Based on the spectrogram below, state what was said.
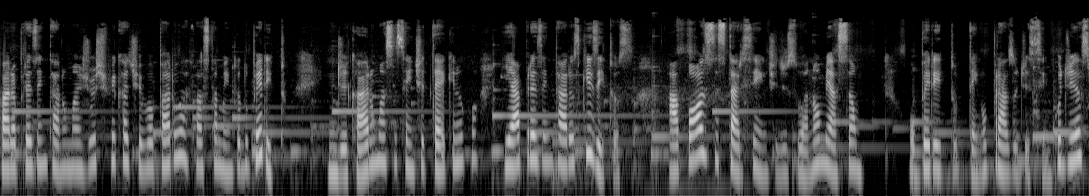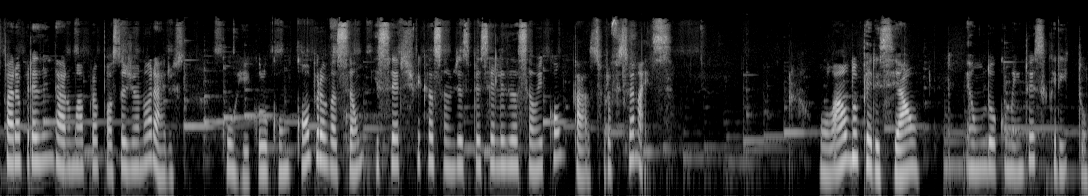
para apresentar uma justificativa para o afastamento do perito, indicar um assistente técnico e apresentar os quesitos. Após estar ciente de sua nomeação, o perito tem o prazo de cinco dias para apresentar uma proposta de honorários. currículo com comprovação e certificação de especialização e contatos profissionais. O laudo pericial é um documento escrito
